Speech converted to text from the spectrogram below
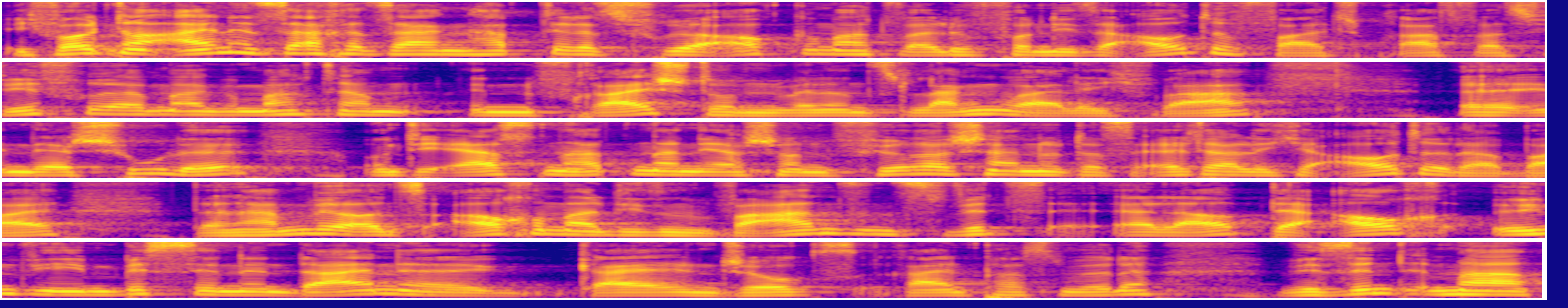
Ich wollte noch eine Sache sagen, habt ihr das früher auch gemacht, weil du von dieser Autofahrt sprachst, was wir früher mal gemacht haben in Freistunden, wenn uns langweilig war äh, in der Schule und die ersten hatten dann ja schon einen Führerschein und das elterliche Auto dabei, dann haben wir uns auch immer diesen Wahnsinnswitz erlaubt, der auch irgendwie ein bisschen in deine geilen Jokes reinpassen würde. Wir sind immer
